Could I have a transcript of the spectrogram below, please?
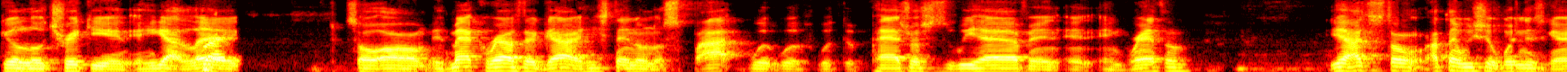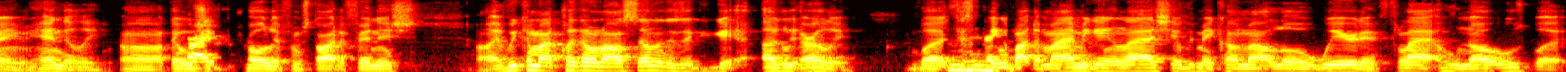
get a little tricky and, and he got legs. Right. So um, if Matt Corral's their guy and he's standing on the spot with with, with the pass rushes we have and, and, and Grantham, yeah, I just don't. I think we should win this game handily. Uh, I think we right. should control it from start to finish. Uh, if we come out clicking on all cylinders, it could get ugly early. But mm-hmm. just think about the Miami game last year, we may come out a little weird and flat. Who knows? But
